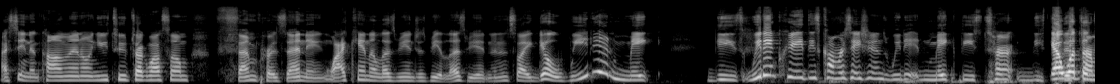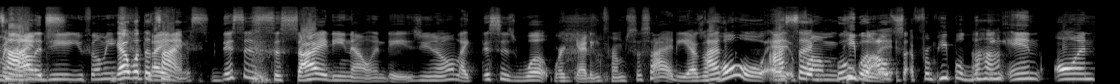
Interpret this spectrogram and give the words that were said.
I seen a comment on YouTube talking about some femme presenting. Why can't a lesbian just be a lesbian? And it's like, yo, we didn't make these. We didn't create these conversations. We didn't make these term these Get this the terminology. times. You feel me? get with the Like, times. This is society nowadays, you know. Like this is what we're getting from society as a I- whole, I eh, said from people it. outside, from people looking Uh-huh. in on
